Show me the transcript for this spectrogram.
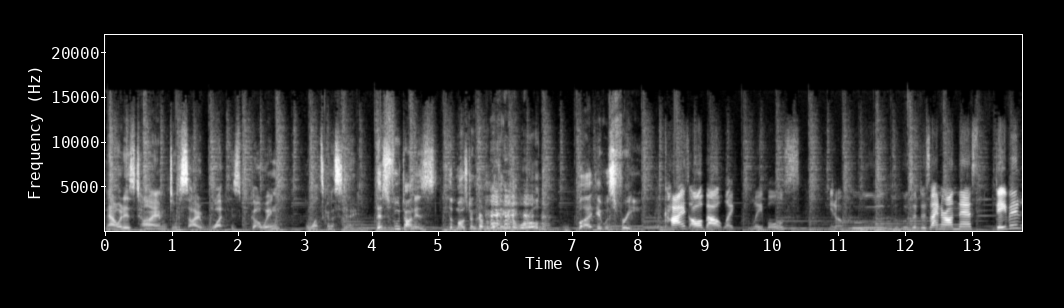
Now it is time to decide what is going and what's gonna stay. This futon is the most uncomfortable thing in the world, but it was free. Kai's all about like labels. You know, who who's a designer on this? David,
